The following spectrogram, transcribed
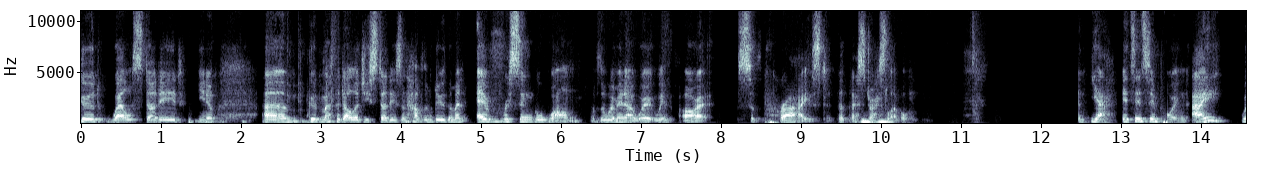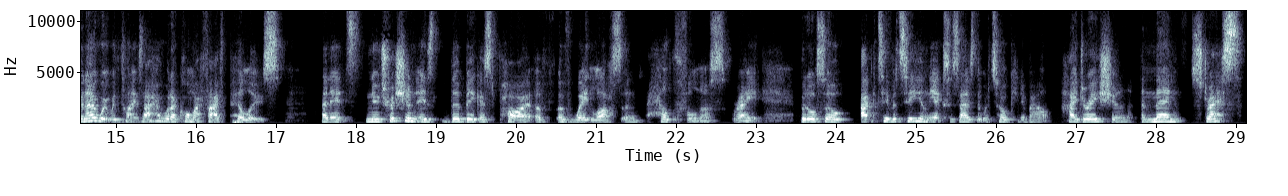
good, well-studied, you know, um, good methodology studies, and have them do them. And every single one of the women I work with are surprised at their stress mm-hmm. level. And yeah, it's it's important. I when I work with clients, I have what I call my five pillars. And it's nutrition is the biggest part of, of weight loss and healthfulness, right? But also activity and the exercise that we're talking about, hydration, and then stress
